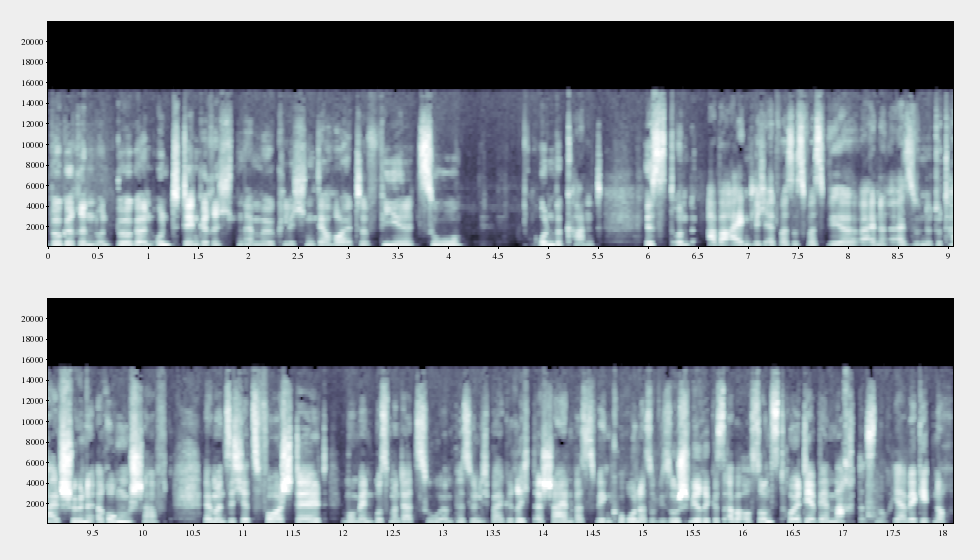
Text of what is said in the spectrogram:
Bürgerinnen und Bürgern und den Gerichten ermöglichen, der heute viel zu unbekannt ist und aber eigentlich etwas ist, was wir eine, also eine total schöne Errungenschaft. Wenn man sich jetzt vorstellt, im Moment muss man dazu ähm, persönlich bei Gericht erscheinen, was wegen Corona sowieso schwierig ist, aber auch sonst heute, ja, wer macht das noch? Ja, wer geht noch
